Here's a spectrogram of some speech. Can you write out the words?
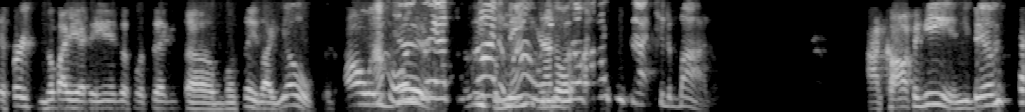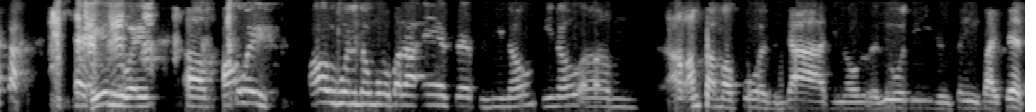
at first nobody had their hands up for a second. Uh, I'm gonna say like, yo, it's always I'm good. the at the at least for bottom. me. I don't even I know, know how you got to the bottom. I caught again. You feel me? anyway, um, always, always want to know more about our ancestors. You know, you know, um, I'm talking about for the gods. You know, the annuities and things like that.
